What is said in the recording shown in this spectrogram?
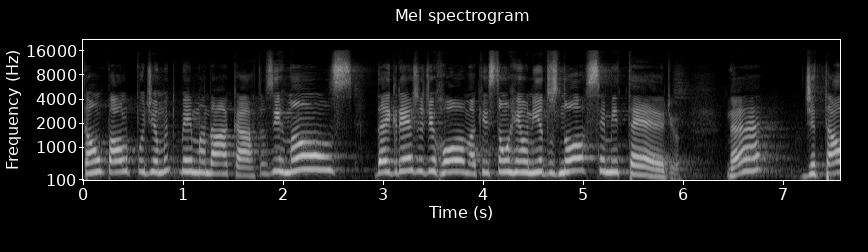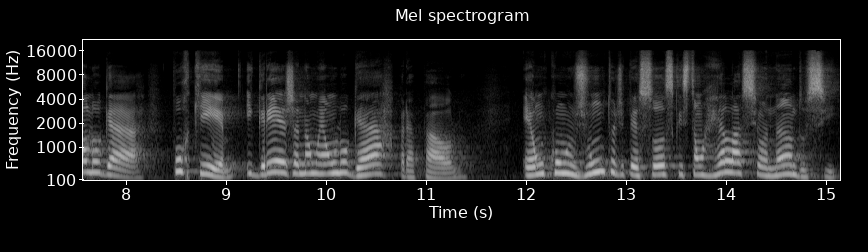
Então, Paulo podia muito bem mandar uma carta. Os irmãos da igreja de Roma que estão reunidos no cemitério, né? de tal lugar. Por quê? Igreja não é um lugar para Paulo. É um conjunto de pessoas que estão relacionando-se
